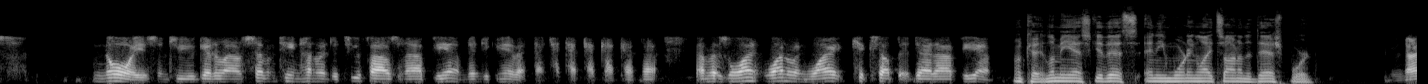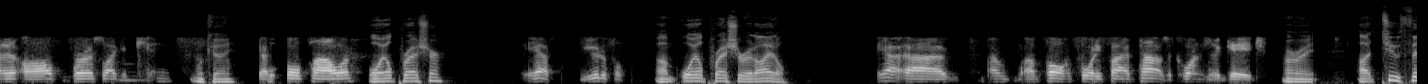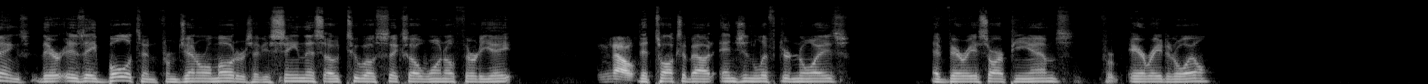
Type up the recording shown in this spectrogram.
noise until you get around 1700 to 2000 RPM. Then you can hear that tap, tap, tap, tap, tap, tap, tap. I was won- wondering why it kicks up at that RPM. Okay, let me ask you this. Any warning lights on on the dashboard? Not at all. Purrs like a kitten. Okay. Got full power. Oil pressure? Yeah, beautiful. Um, oil pressure at idle. Yeah, uh, I'm, I'm pulling 45 pounds according to the gauge. All right. Uh, two things. There is a bulletin from General Motors. Have you seen this? 020601038 No. that talks about engine lifter noise at various RPMs for aerated oil.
